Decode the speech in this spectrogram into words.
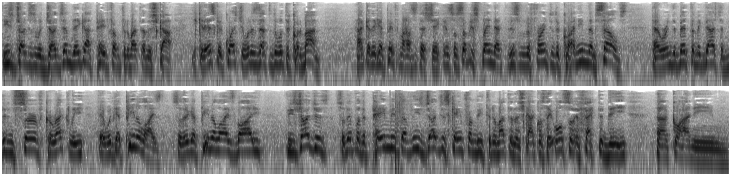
These judges would judge them. They got paid from trumat alishka. You can ask a question: What does that have to do with the korban? How can they get paid from Mahasit shekel? So some explain that this was referring to the Kohanim themselves that were in the Beit HaMikdash that didn't serve correctly, they would get penalized. So they get penalized by these judges. So therefore the payment of these judges came from the Tirumat and the because they also affected the uh, Kohanim.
